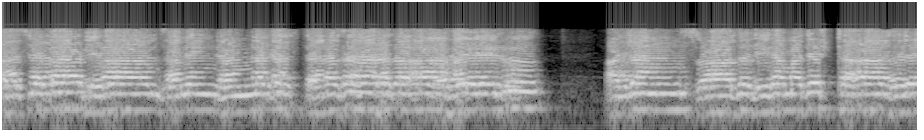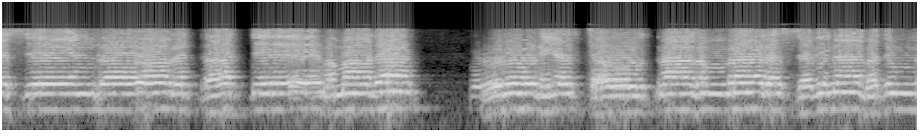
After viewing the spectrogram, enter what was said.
अशतभिवान् समिन्द्रन्नकस्तनसहताभयेषु अयम् स्वादुदिहमधिष्ठाधयस्येन्द्रो वृत्तहत्ये ममाद पुरुणियश्चौत्नासंवरस्य विनभतिम् न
